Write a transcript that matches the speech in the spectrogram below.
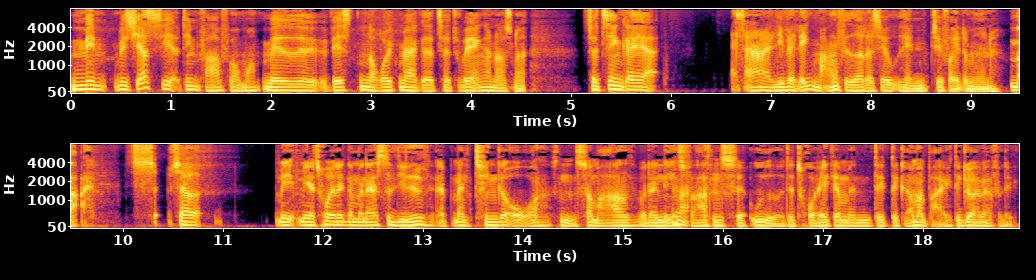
Men hvis jeg ser din far for mig, med øh, vesten og rygmærket og tatoveringerne og sådan noget, så tænker jeg, altså der er alligevel ikke mange fædre, der ser ud hen til forældremøderne. Nej, Så, så Men, men jeg tror heller ikke, når man er så lille, at man tænker over sådan, så meget, hvordan ens Nej. far sådan, ser ud, og det tror jeg ikke, at man, det, det gør man bare ikke. Det gør jeg i hvert fald ikke.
